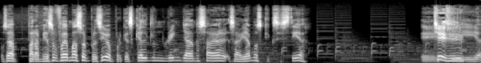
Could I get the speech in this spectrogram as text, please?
o sea, para mí eso fue más sorpresivo porque es que Elden Ring ya no sabíamos que existía. Eh, sí, sí, y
